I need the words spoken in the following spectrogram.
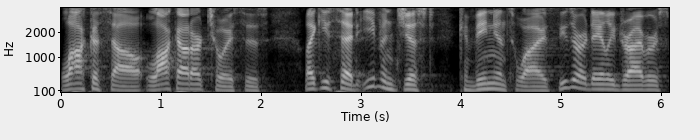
Lock us out, lock out our choices. Like you said, even just convenience wise, these are our daily drivers.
